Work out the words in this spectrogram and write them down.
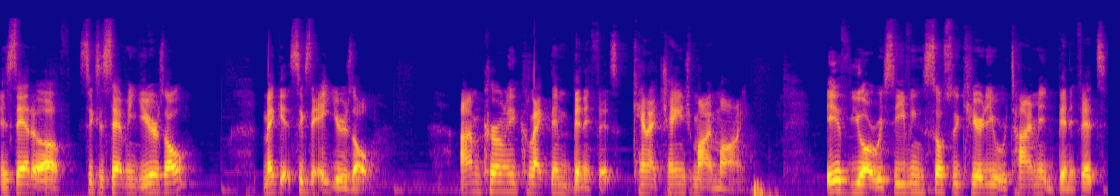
Instead of 67 years old, make it 68 years old. I'm currently collecting benefits. Can I change my mind? If you're receiving Social Security retirement benefits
